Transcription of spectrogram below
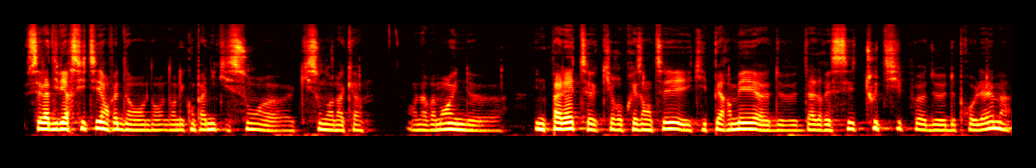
c'est la diversité en fait dans, dans, dans, les compagnies qui sont euh, qui sont dans l'ACA. On a vraiment une une palette qui est représentée et qui permet euh, d'adresser tout type de, de problèmes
